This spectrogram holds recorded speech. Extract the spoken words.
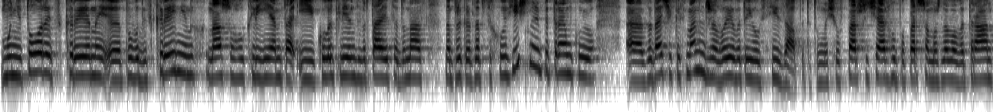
моніторить скрини, е, проводить скринінг нашого клієнта. І коли клієнт звертається до нас, наприклад, за психологічною підтримкою, е, задача кейс-менеджера виявити його всі запити. Тому що в першу чергу, по-перше, можливо, ветеран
